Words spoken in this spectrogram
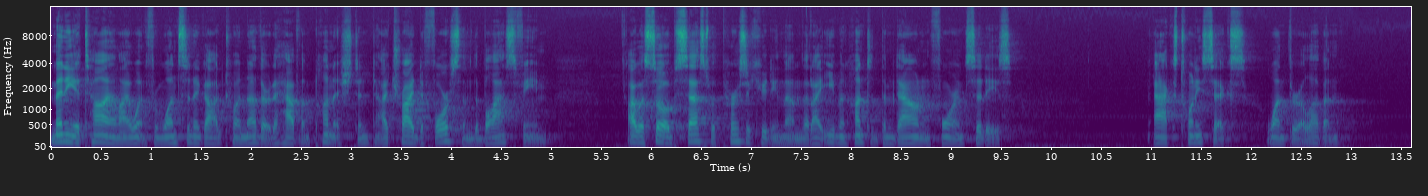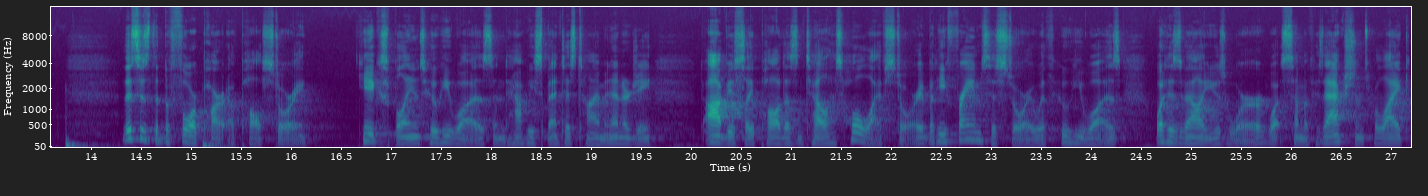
Many a time I went from one synagogue to another to have them punished, and I tried to force them to blaspheme. I was so obsessed with persecuting them that I even hunted them down in foreign cities. Acts 26, 1 through 11. This is the before part of Paul's story. He explains who he was and how he spent his time and energy. Obviously, Paul doesn't tell his whole life story, but he frames his story with who he was, what his values were, what some of his actions were like,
